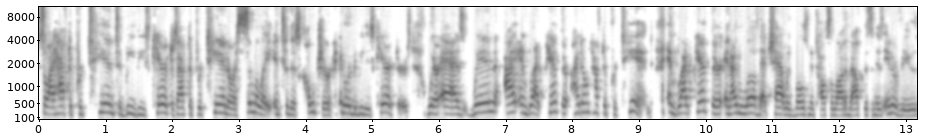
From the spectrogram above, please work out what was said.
so I have to pretend to be these characters, I have to pretend or assimilate into this culture in order to be these characters. Whereas when I in Black Panther, I don't have to pretend. And Black Panther, and I love that Chadwick Boseman talks a lot about this in his interviews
